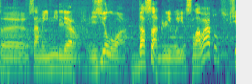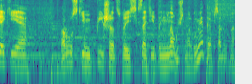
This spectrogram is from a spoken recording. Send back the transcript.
э, самый Миллер зело досадливые слова тут всякие русским пишет. То есть, кстати, это не научные аргументы абсолютно.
